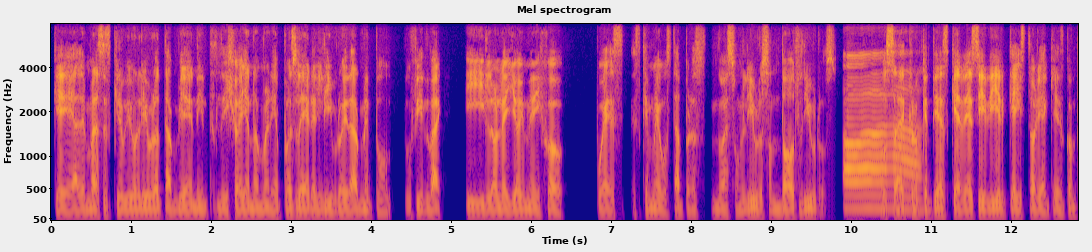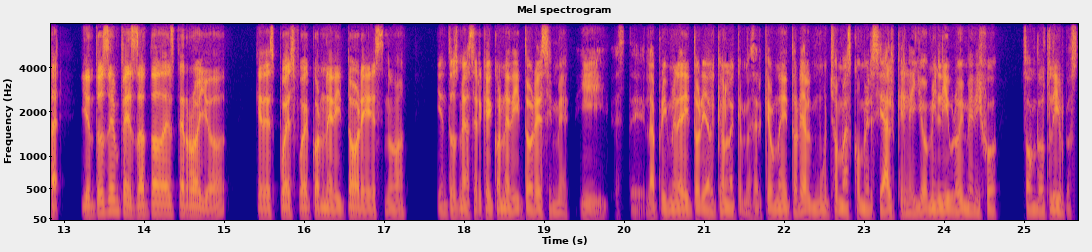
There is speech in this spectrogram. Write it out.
que además escribió un libro también. Y entonces le dije, oye, Ana María, puedes leer el libro y darme tu, tu feedback. Y lo leyó y me dijo, pues es que me gusta, pero no es un libro, son dos libros. O sea, Ah. creo que tienes que decidir qué historia quieres contar. Y entonces empezó todo este rollo que después fue con editores, ¿no? Y entonces me acerqué con editores y me y este la primera editorial con la que me acerqué, una editorial mucho más comercial que leyó mi libro y me dijo, son dos libros.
